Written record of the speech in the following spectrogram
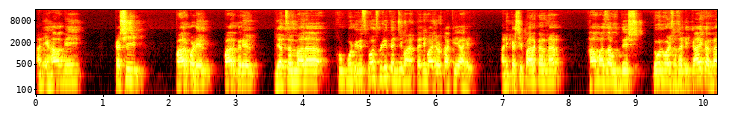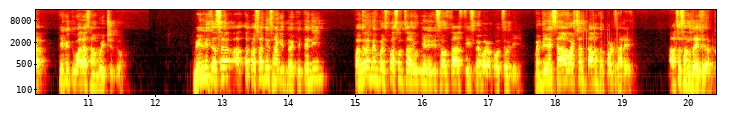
आणि हा मी कशी पार पडेल पार करेल याचं मला खूप मोठी रिस्पॉन्सिबिलिटी त्यांची त्यांनी माझ्यावर टाकली आहे. आणि कशी पार करणार? हा माझा उद्देश दोन वर्षासाठी काय करणार हे मी तुम्हाला सांगू इच्छितो. मेनली जसं आता प्रसादने सांगितलं की त्यांनी पंधरा मेंबर्सपासून चालू केलेली संस्था आज तीस मेंबर पोहोचवली. म्हणजे सहा वर्षात दाम दुप्पट झाले. असं समजायचं.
